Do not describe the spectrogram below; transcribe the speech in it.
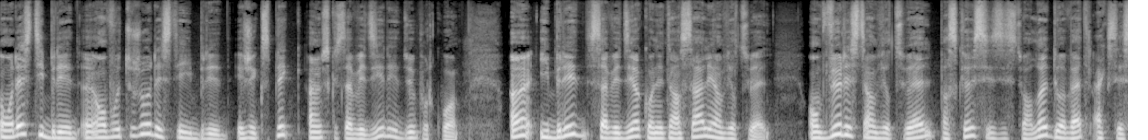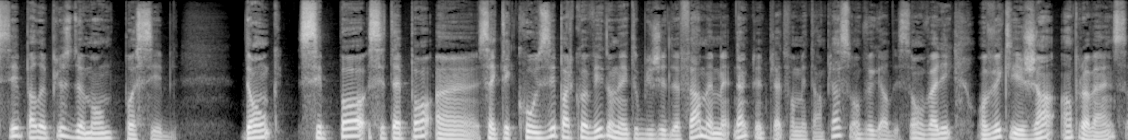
on reste hybride. On va toujours rester hybride. Et j'explique, un, ce que ça veut dire et deux, pourquoi. Un, hybride, ça veut dire qu'on est en salle et en virtuel. On veut rester en virtuel parce que ces histoires-là doivent être accessibles par le plus de monde possible. Donc, c'est pas, c'était pas un, ça a été causé par Covid, on a été obligé de le faire, mais maintenant que notre plateforme est en place, on veut garder ça, on va aller, on veut que les gens en province,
